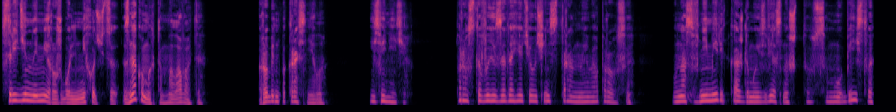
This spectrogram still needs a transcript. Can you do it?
В срединный мир уж больно не хочется, знакомых там маловато». Робин покраснела. «Извините, просто вы задаете очень странные вопросы. У нас в Немире каждому известно, что самоубийство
